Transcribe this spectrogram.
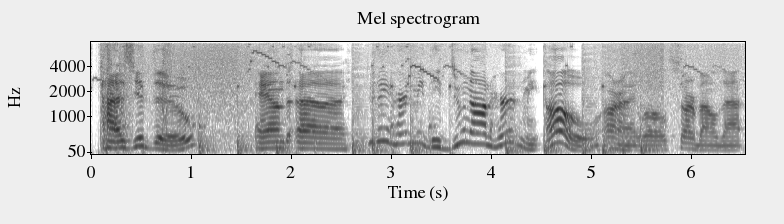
as you do. And uh, do they hurt me? They do not hurt me. Oh, all right. Well, sorry about that.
